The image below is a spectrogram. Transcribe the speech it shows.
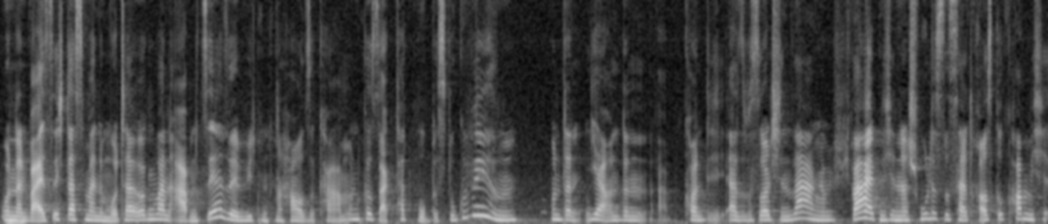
Und hm. dann weiß ich, dass meine Mutter irgendwann abends sehr, sehr wütend nach Hause kam und gesagt hat, wo bist du gewesen? Und dann, ja, und dann konnte ich, also was soll ich denn sagen? Ich war halt nicht in der Schule, es ist halt rausgekommen. Ich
